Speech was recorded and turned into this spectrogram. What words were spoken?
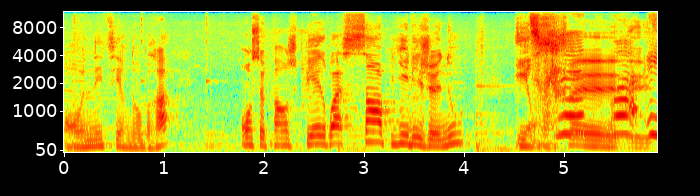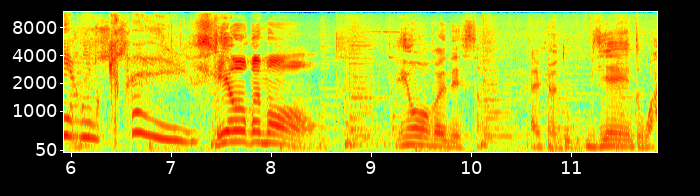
On étire nos bras. On se penche bien droit sans plier les genoux. Et on creuse. Et on creuse. Et on remonte. Et on redescend avec un dos bien droit.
